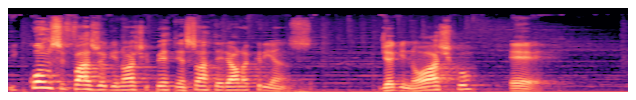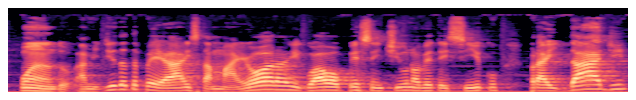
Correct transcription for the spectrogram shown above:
E como se faz o diagnóstico de hipertensão arterial na criança? Diagnóstico é quando a medida da PA está maior ou igual ao percentil 95 para idade,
